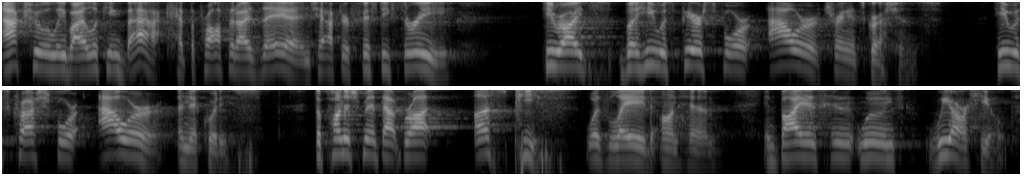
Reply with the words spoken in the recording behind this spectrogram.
actually by looking back at the prophet Isaiah in chapter 53 he writes, But he was pierced for our transgressions, he was crushed for our iniquities. The punishment that brought us peace was laid on him, and by his wounds we are healed.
